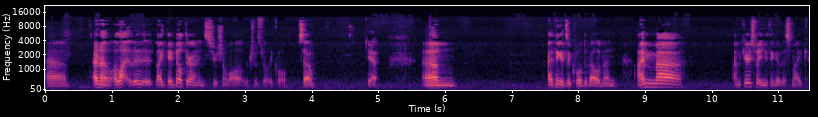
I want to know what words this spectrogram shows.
uh, I don't know, a lot like they built their own institutional wallet, which was really cool. So, yeah, um, I think it's a cool development. I'm, uh, I'm curious what you think of this, Mike.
